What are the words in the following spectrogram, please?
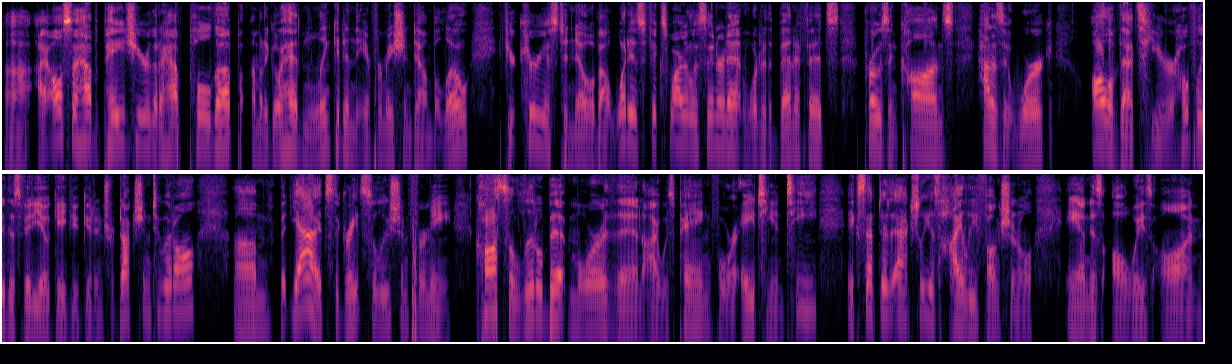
Uh, I also have a page here that I have pulled up. I'm going to go ahead and link it in the information down below. If you're curious to know about what is fixed wireless internet and what are the benefits, pros and cons, how does it work, all of that's here. Hopefully this video gave you a good introduction to it all. Um, but yeah, it's the great solution for me. Costs a little bit more than I was paying for AT&T, except it actually is highly functional and is always on.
